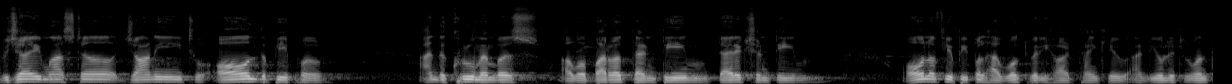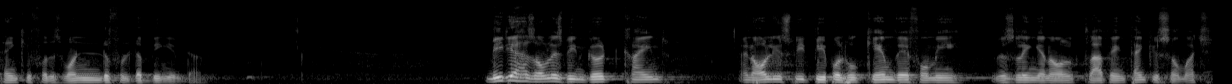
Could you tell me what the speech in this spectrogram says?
Vijay Master, Johnny, to all the people and the crew members, our Bharat and team, direction team, all of you people have worked very hard. Thank you. And you little one, thank you for this wonderful dubbing you've done. Media has always been good, kind, and all you sweet people who came there for me, whistling and all, clapping, thank you so much.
